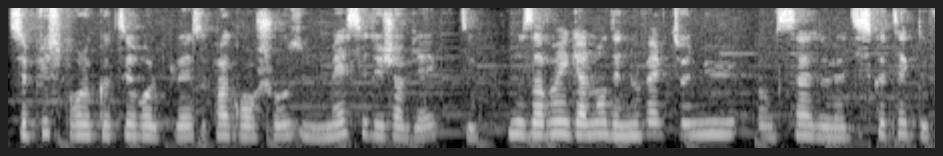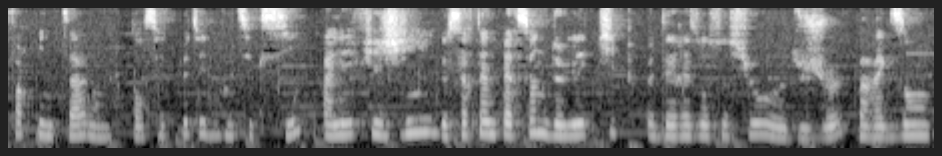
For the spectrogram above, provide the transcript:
C'est plus pour le côté roleplay. C'est pas grand chose, mais c'est déjà bien. Écoutez. Nous avons également des nouvelles tenues au sein de la discothèque de Fort Pinta, donc dans cette petite boutique-ci, à l'effigie de certaines personnes de l'équipe des réseaux sociaux euh, du jeu. Par exemple,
